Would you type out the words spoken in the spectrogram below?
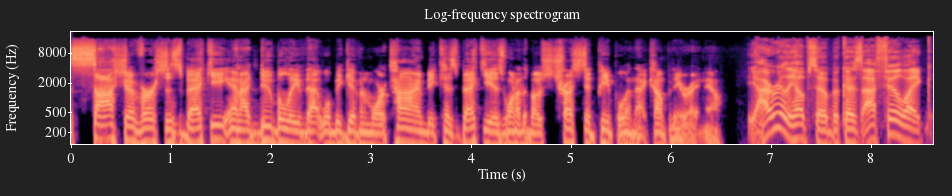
Sasha versus Becky, and I do believe that will be given more time because Becky is one of the most trusted people in that company right now. Yeah, I really hope so because I feel like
